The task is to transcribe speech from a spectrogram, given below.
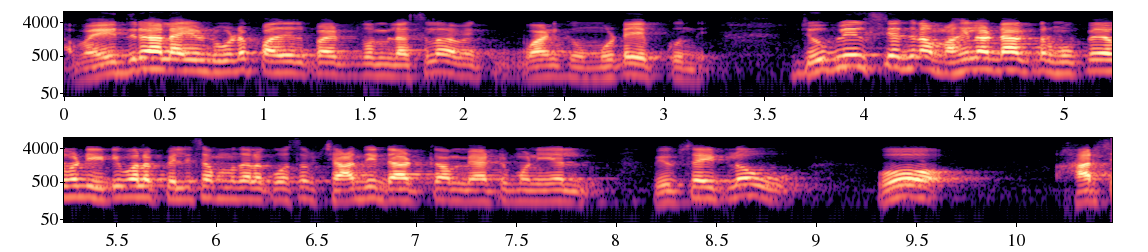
ఆ వైద్యురాలు అయ్యి కూడా పది పాయింట్ తొమ్మిది లక్షలు ఆమె వానికి మూట చెప్పుకుంది. జూబ్లీల్స్ చెందిన మహిళా డాక్టర్ ముప్పై ఒకటి ఇటీవల పెళ్ళి సంబంధాల కోసం షాదీ డాట్ కామ్ మ్యాట్రిమోనియల్ వెబ్సైట్లో ఓ హర్ష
